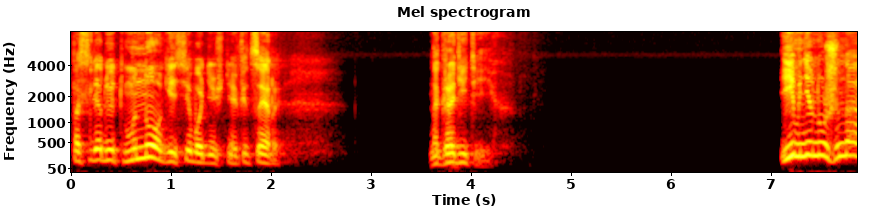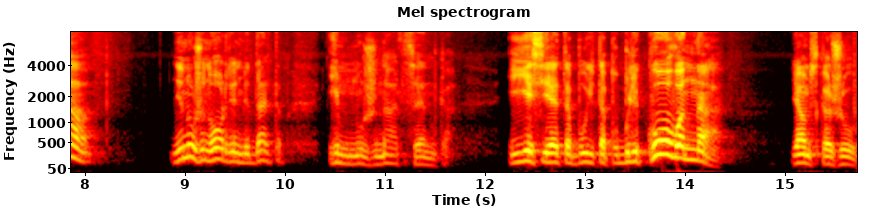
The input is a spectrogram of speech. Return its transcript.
последуют многие сегодняшние офицеры. Наградите их. Им не нужна, не нужен орден, медаль, там, им нужна оценка. И если это будет опубликовано, я вам скажу,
